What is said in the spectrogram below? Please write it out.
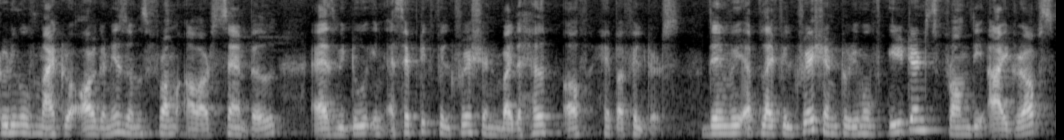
to remove microorganisms from our sample as we do in aseptic filtration by the help of HEPA filters. Then we apply filtration to remove irritants from the eye drops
